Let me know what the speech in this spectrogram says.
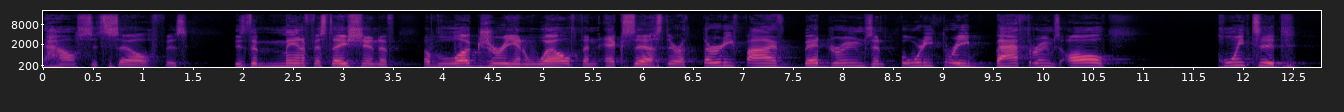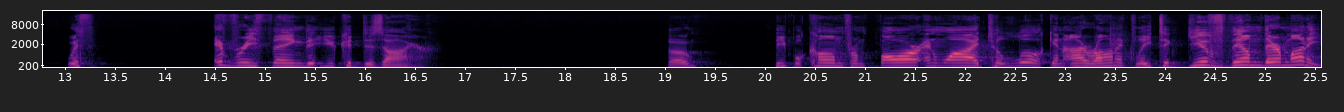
The house itself is, is the manifestation of, of luxury and wealth and excess. There are 35 bedrooms and 43 bathrooms, all pointed with everything that you could desire. So, people come from far and wide to look and, ironically, to give them their money.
